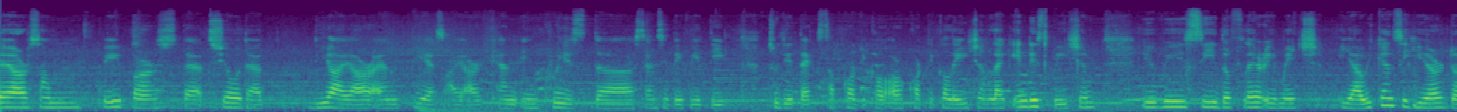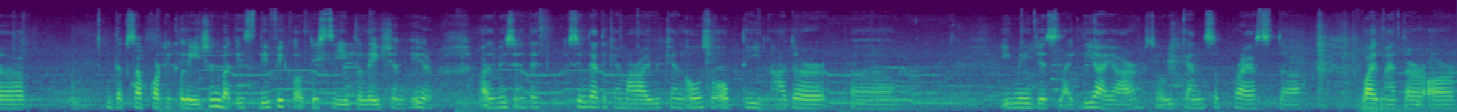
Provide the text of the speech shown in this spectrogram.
there are some papers that show that DIR and PSIR can increase the sensitivity to detect subcortical or cortical lesion. Like in this patient, if we see the FLAIR image, yeah, we can see here the the subcortical lesion, but it's difficult to see the lesion here. But with synthetic MRI, we can also obtain other uh, images like DIR, so we can suppress the white matter or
